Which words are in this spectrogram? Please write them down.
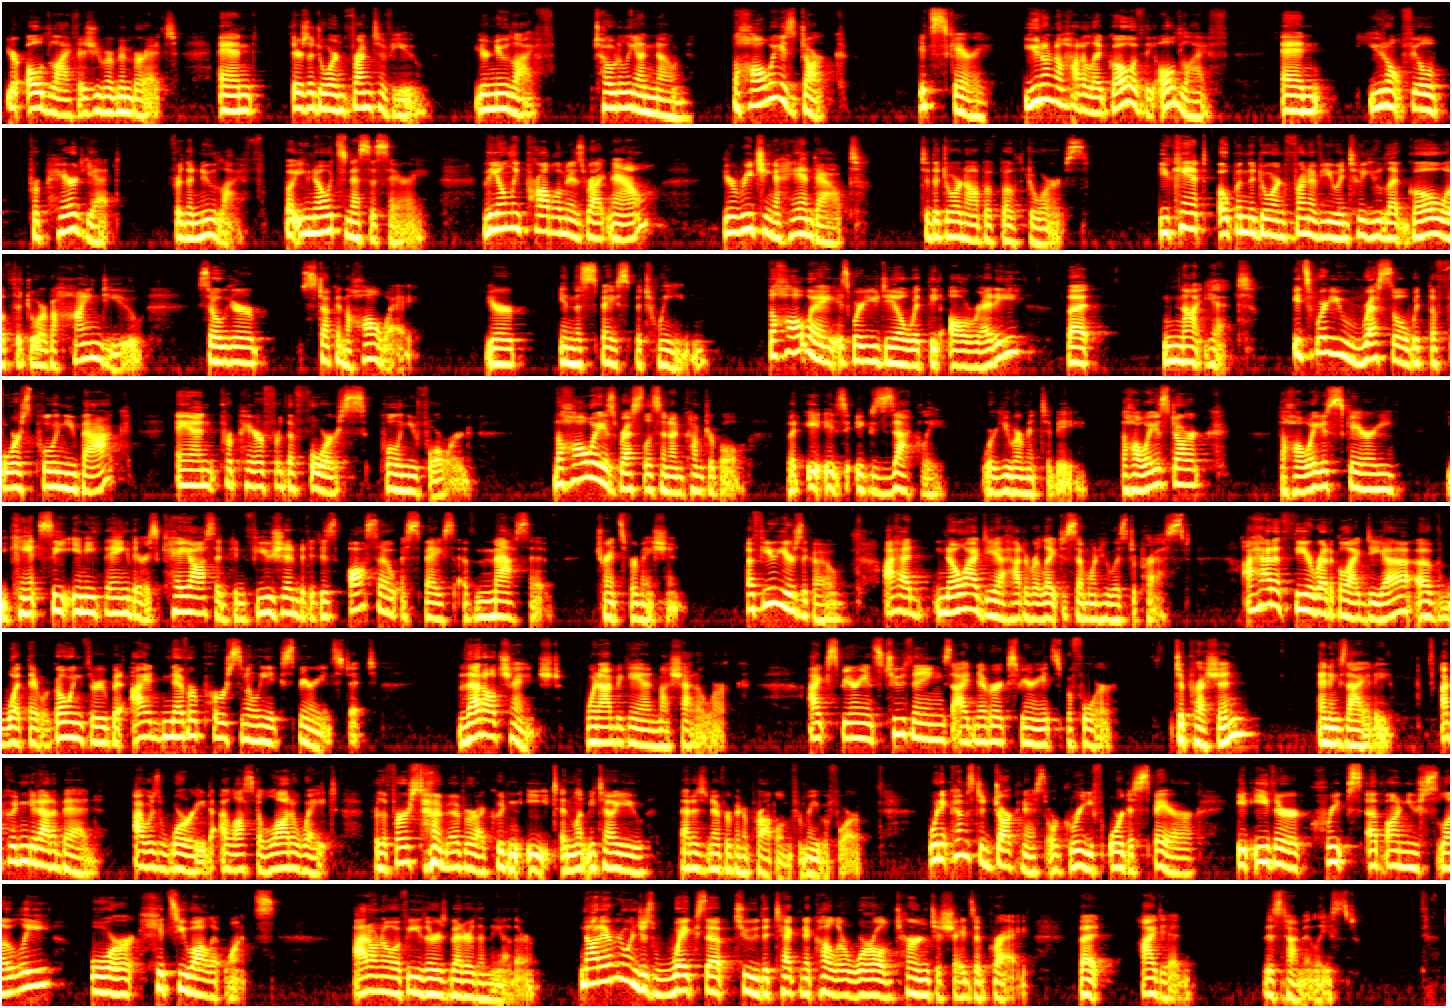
your old life as you remember it. And there's a door in front of you, your new life, totally unknown. The hallway is dark. It's scary. You don't know how to let go of the old life, and you don't feel prepared yet for the new life, but you know it's necessary. The only problem is right now, you're reaching a hand out to the doorknob of both doors. You can't open the door in front of you until you let go of the door behind you. So you're stuck in the hallway. You're in the space between. The hallway is where you deal with the already, but not yet. It's where you wrestle with the force pulling you back and prepare for the force pulling you forward. The hallway is restless and uncomfortable, but it is exactly where you are meant to be. The hallway is dark, the hallway is scary. You can't see anything. There is chaos and confusion, but it is also a space of massive transformation. A few years ago, I had no idea how to relate to someone who was depressed. I had a theoretical idea of what they were going through, but I had never personally experienced it. That all changed when I began my shadow work. I experienced two things I'd never experienced before depression and anxiety. I couldn't get out of bed. I was worried. I lost a lot of weight. For the first time ever, I couldn't eat. And let me tell you, that has never been a problem for me before. When it comes to darkness or grief or despair, it either creeps up on you slowly or hits you all at once. I don't know if either is better than the other. Not everyone just wakes up to the technicolor world turned to shades of gray, but I did, this time at least.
